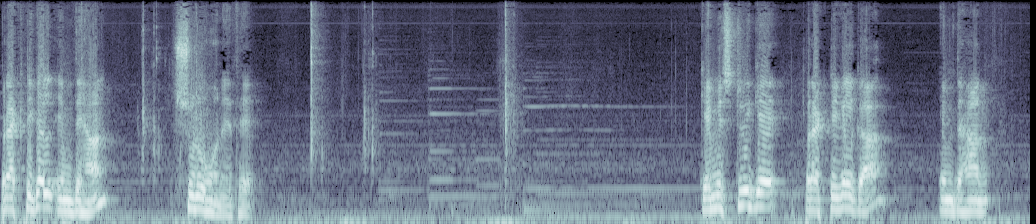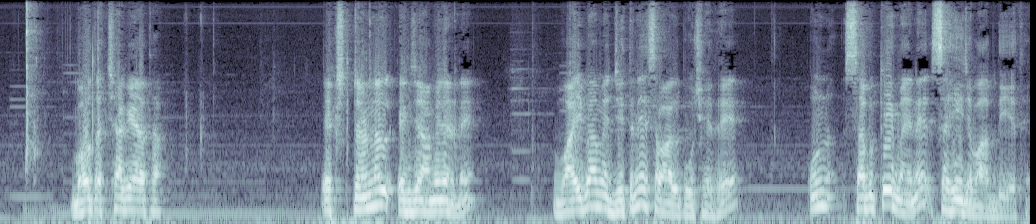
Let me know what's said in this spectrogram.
प्रैक्टिकल इम्तिहान शुरू होने थे। केमिस्ट्री के प्रैक्टिकल का इम्तिहान बहुत अच्छा गया था। एक्सटर्नल एग्जामिनर ने वाइवा में जितने सवाल पूछे थे, उन सबके मैंने सही जवाब दिए थे।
